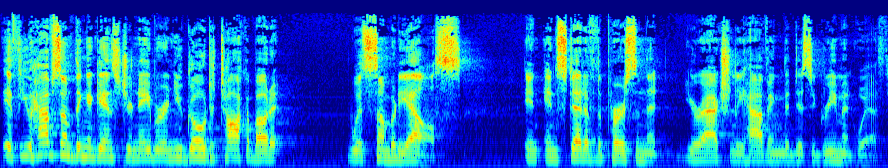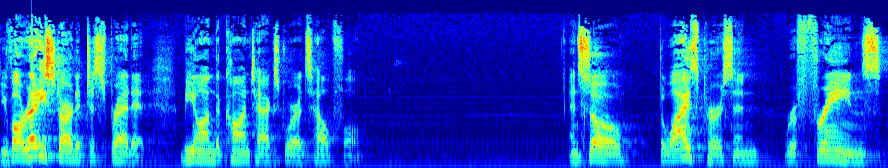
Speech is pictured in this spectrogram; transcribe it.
if you have something against your neighbor and you go to talk about it with somebody else in, instead of the person that you're actually having the disagreement with. You've already started to spread it beyond the context where it's helpful. And so the wise person refrains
